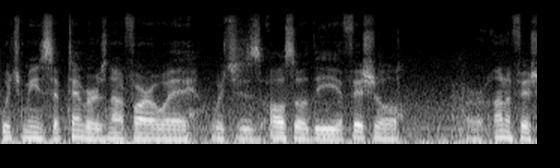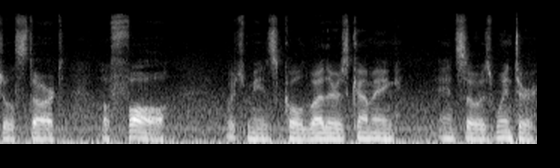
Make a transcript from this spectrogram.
which means September is not far away, which is also the official or unofficial start of fall which means cold weather is coming and so is winter.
